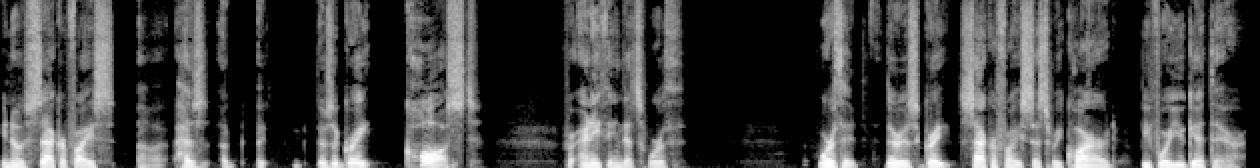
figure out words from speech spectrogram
you know, sacrifice uh, has a, a, there's a great cost for anything that's worth worth it. There is great sacrifice that's required before you get there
